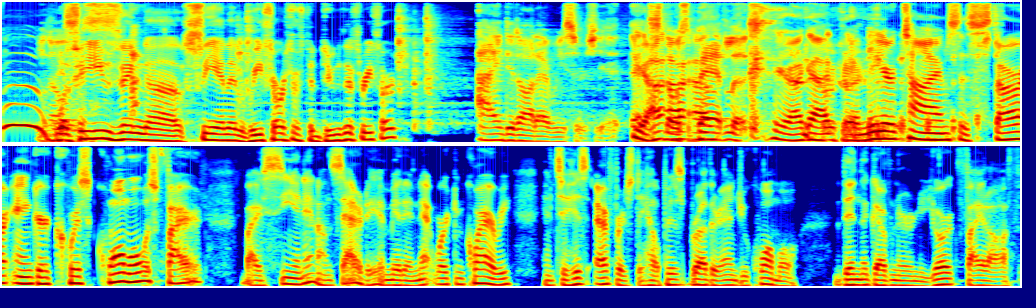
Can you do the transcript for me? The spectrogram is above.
you know Was he using uh, CNN resources to do this research? I ain't did all that research yet. I Yeah, just know it's a I- bad look. Here, I got Okay. the New York Times. The star anchor Chris Cuomo was fired by CNN on Saturday amid a network inquiry into his efforts to help his brother Andrew Cuomo, then the governor of New York, fight off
